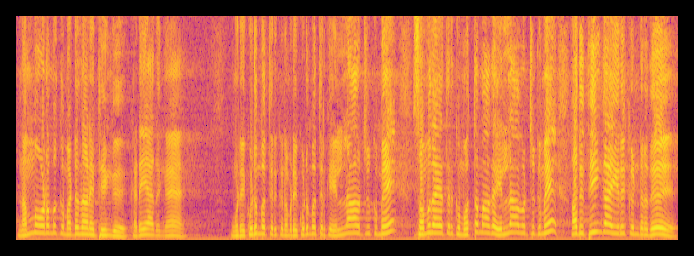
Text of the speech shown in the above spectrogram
நம்ம உடம்புக்கு மட்டும்தானே தீங்கு? கிடையாதுங்க. உங்களுடைய குடும்பத்திற்கு நம்முடைய குடும்பத்திற்கு எல்லாவற்றுக்குமே சமுதாயத்திற்கு மொத்தமாக எல்லாவற்றுக்குமே அது தீங்காய் இருக்கின்றது.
